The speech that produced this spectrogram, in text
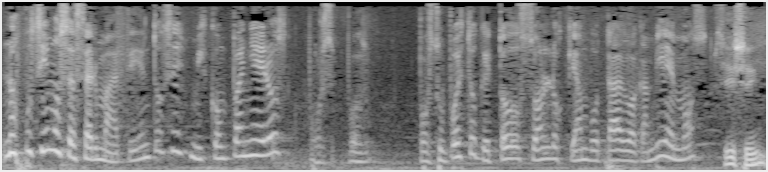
nos pusimos a hacer mate. Entonces mis compañeros, por, por, por supuesto que todos son los que han votado a Cambiemos. Sí, sí.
